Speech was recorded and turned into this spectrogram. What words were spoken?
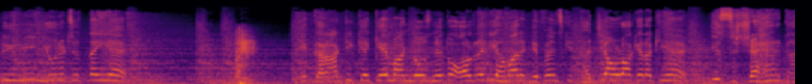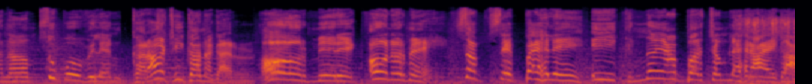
डू यू मीन यूनिट्स इतना ही है? ये कराटी के के मांडोज ने तो ऑलरेडी हमारे डिफेंस की धज्जियाँ उड़ा के रखी हैं। इस शहर का नाम सुपर विलेन कराठी का नगर। और मेरे ऑनर में सबसे पहले एक नया परचम लहराएगा।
